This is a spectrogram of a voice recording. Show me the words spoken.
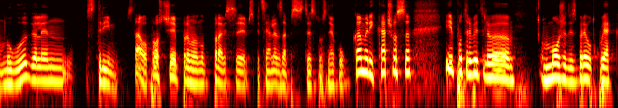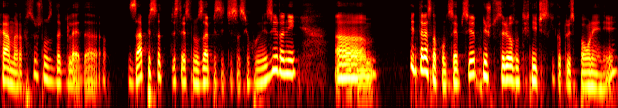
многоъгълен стрим. Става въпрос, че примерно прави се специален запис естествено с няколко камери, качва се и потребителя може да избере от коя камера всъщност да гледа записът. Естествено записите са синхронизирани. А, интересна концепция, нищо сериозно технически като изпълнение.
